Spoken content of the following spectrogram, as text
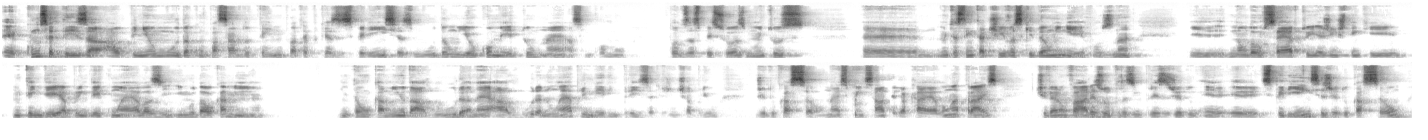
É, com certeza a opinião muda com o passar do tempo, até porque as experiências mudam e eu cometo, né, assim como todas as pessoas, muitos, é, muitas tentativas que dão em erros, né, e não dão certo e a gente tem que entender, aprender com elas e, e mudar o caminho. Então, o caminho da Alura, né, a Alura não é a primeira empresa que a gente abriu de educação, né, se pensar, teve a Kaelon atrás, tiveram várias outras empresas de é, é, experiências de educação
